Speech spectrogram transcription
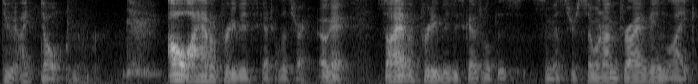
Dude, I don't remember. Oh, I have a pretty busy schedule. That's right. Okay. So I have a pretty busy schedule this semester. So when I'm driving like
